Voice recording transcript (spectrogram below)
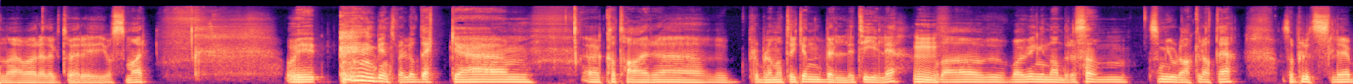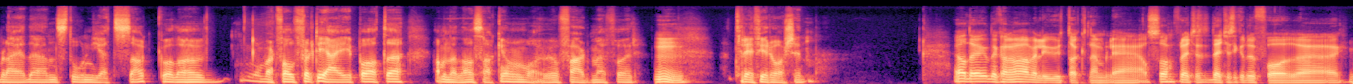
når jeg var redaktør i Josmar. Og vi begynte vel å dekke eh, Qatar-problematikken veldig tidlig. Mm. Og da var jo ingen andre som, som gjorde akkurat det. Og så plutselig blei det en stor nyhetssak, og da i hvert fall følte jeg på at ja, men denne saken var vi jo ferdig med for mm. tre-fire år siden. Ja, det, det, kan jo være veldig utakknemlig også. for Det er ikke, det er ikke sikkert du får uh,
